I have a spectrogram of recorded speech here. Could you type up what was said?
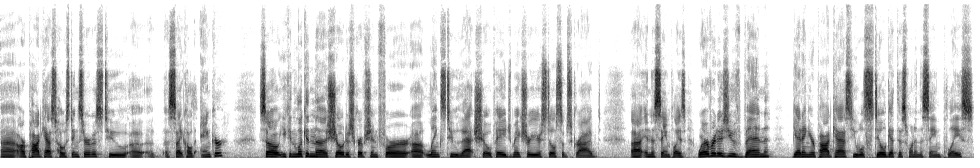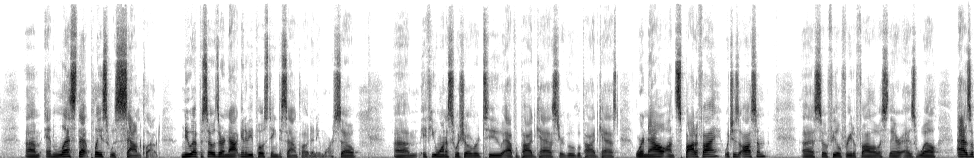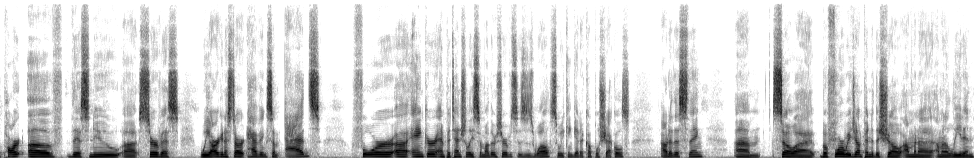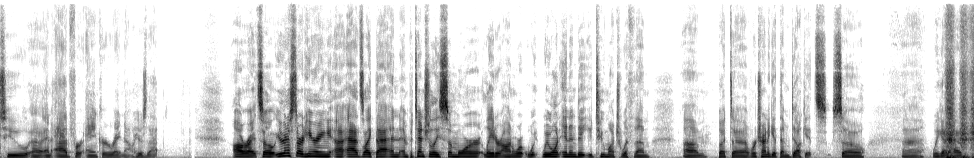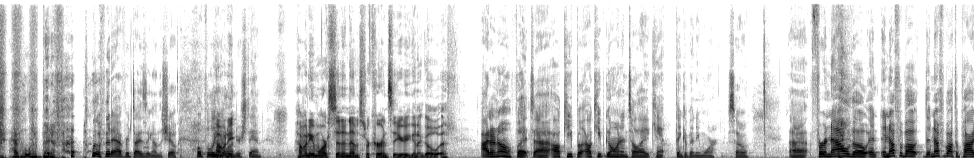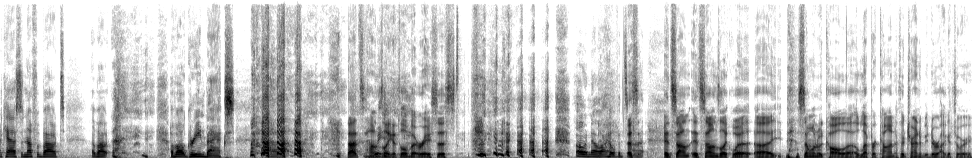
uh, our podcast hosting service to a, a, site called Anchor. So you can look in the show description for uh, links to that show page. Make sure you're still subscribed uh, in the same place. Wherever it is you've been getting your podcast, you will still get this one in the same place, um, unless that place was SoundCloud. New episodes are not going to be posting to SoundCloud anymore. So um, if you want to switch over to Apple Podcast or Google Podcast, we're now on Spotify, which is awesome. Uh, so feel free to follow us there as well. As a part of this new uh, service, we are going to start having some ads for uh, Anchor and potentially some other services as well, so we can get a couple shekels out of this thing. Um, so uh, before we jump into the show, I'm gonna I'm gonna lead into uh, an ad for Anchor right now. Here's that. All right, so you're gonna start hearing uh, ads like that, and, and potentially some more later on. We're, we we won't inundate you too much with them, um, but uh, we're trying to get them ducats. So uh, we gotta have have a little bit of a little bit of advertising on the show. Hopefully How you'll many- understand. How many more synonyms for currency are you gonna go with? I don't know, but uh, I'll keep I'll keep going until I can't think of any more. So uh, for now, though, and enough about enough about the podcast. Enough about about about greenbacks. That sounds like it's a little bit racist. Oh no, I hope it's That's, not. it sounds it sounds like what uh, someone would call a, a leprechaun if they're trying to be derogatory.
